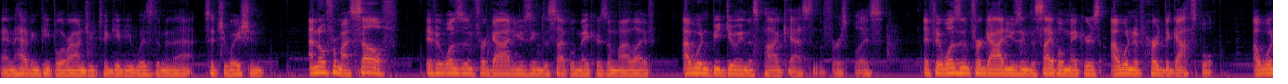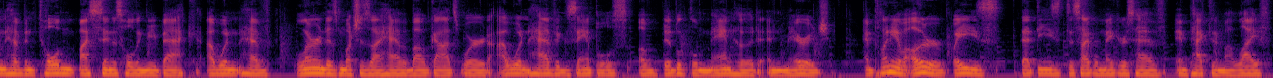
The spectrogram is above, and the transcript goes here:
and having people around you to give you wisdom in that situation. I know for myself, if it wasn't for God using disciple makers in my life, I wouldn't be doing this podcast in the first place. If it wasn't for God using disciple makers, I wouldn't have heard the gospel. I wouldn't have been told my sin is holding me back. I wouldn't have learned as much as I have about God's word. I wouldn't have examples of biblical manhood and marriage and plenty of other ways that these disciple makers have impacted my life,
